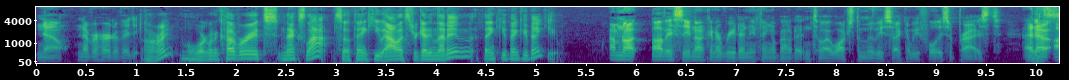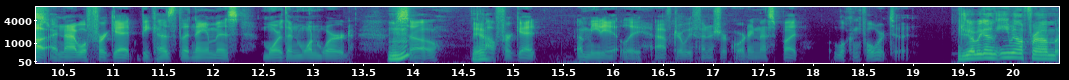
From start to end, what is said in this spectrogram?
No, never heard of it. All right. Well, we're going to cover it next lap. So thank you, Alex, for getting that in. Thank you. Thank you. Thank you. I'm not obviously not going to read anything about it until I watch the movie, so I can be fully surprised. And Yes. I, I and I will forget because the name is more than one word, Mhm. so Yeah. I'll forget immediately after we finish recording this. But looking forward to it. Joe, we got an email from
